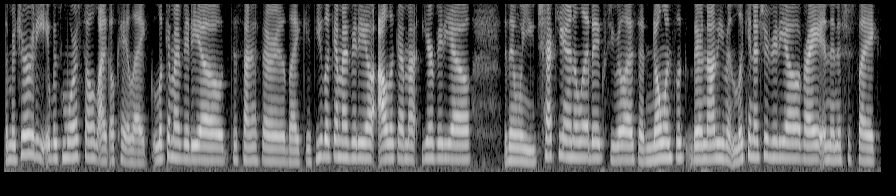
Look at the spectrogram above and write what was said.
the majority it was more so like okay like look at my video this and the third like if you look at my video i'll look at my your video and then when you check your analytics, you realize that no one's look they're not even looking at your video, right? And then it's just like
